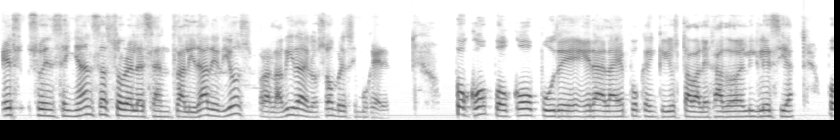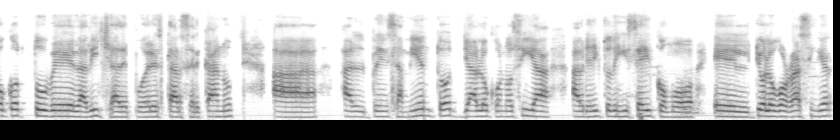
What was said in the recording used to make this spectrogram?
es su enseñanza sobre la centralidad de Dios para la vida de los hombres y mujeres. Poco, poco pude, era la época en que yo estaba alejado de la iglesia, poco tuve la dicha de poder estar cercano a, al pensamiento, ya lo conocía a Benedicto XVI como el teólogo Ratzinger,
